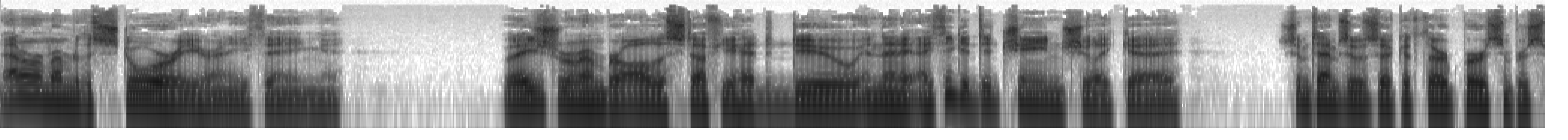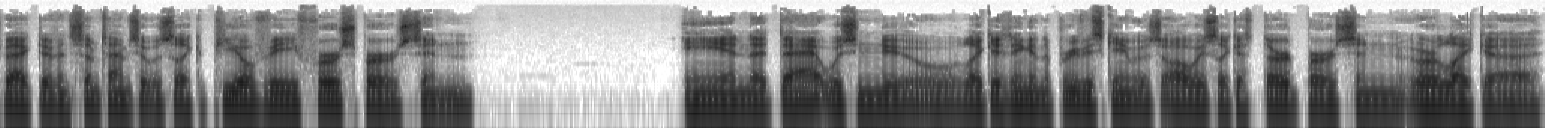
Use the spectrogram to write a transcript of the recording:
i don't remember the story or anything But I just remember all the stuff you had to do. And then it, I think it did change. Like, uh, sometimes it was like a third person perspective and sometimes it was like a POV first person. And that, that was new. Like, I think in the previous game, it was always like a third person or like a,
